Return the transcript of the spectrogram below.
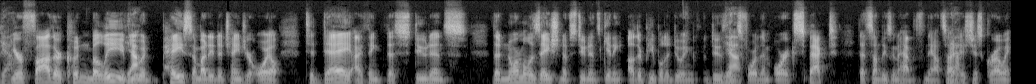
Yeah. Your father couldn't believe Yeah. you would pay somebody to change your oil. Today, I think the students, the normalization of students getting other people to doing do things Yeah. for them or expect that something's going to happen from the outside Yeah. is just growing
